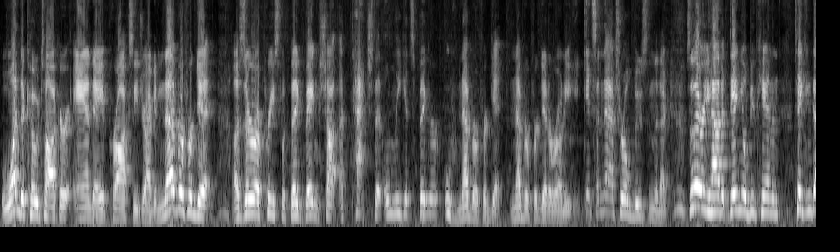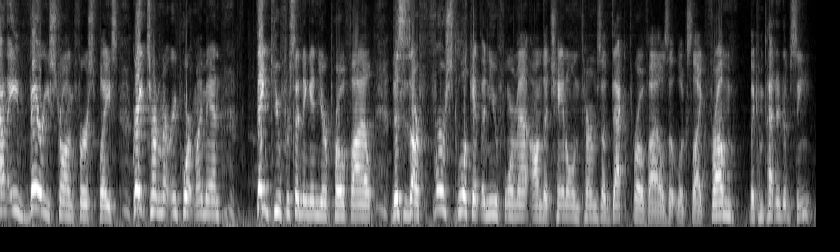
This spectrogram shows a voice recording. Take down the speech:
one Decode Talker, and a Proxy Dragon. Never forget Azura Priest with Big Bang Shot attached that only gets bigger. Ooh, never forget. Never forget Aroni. It gets a natural boost in the deck. So there you have it. Daniel Buchanan taking down a very strong first place. Great tournament report, my man. Thank you for sending in your profile. This is our first look at the new format on the channel in terms of deck profiles, it looks like, from the competitive scene.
